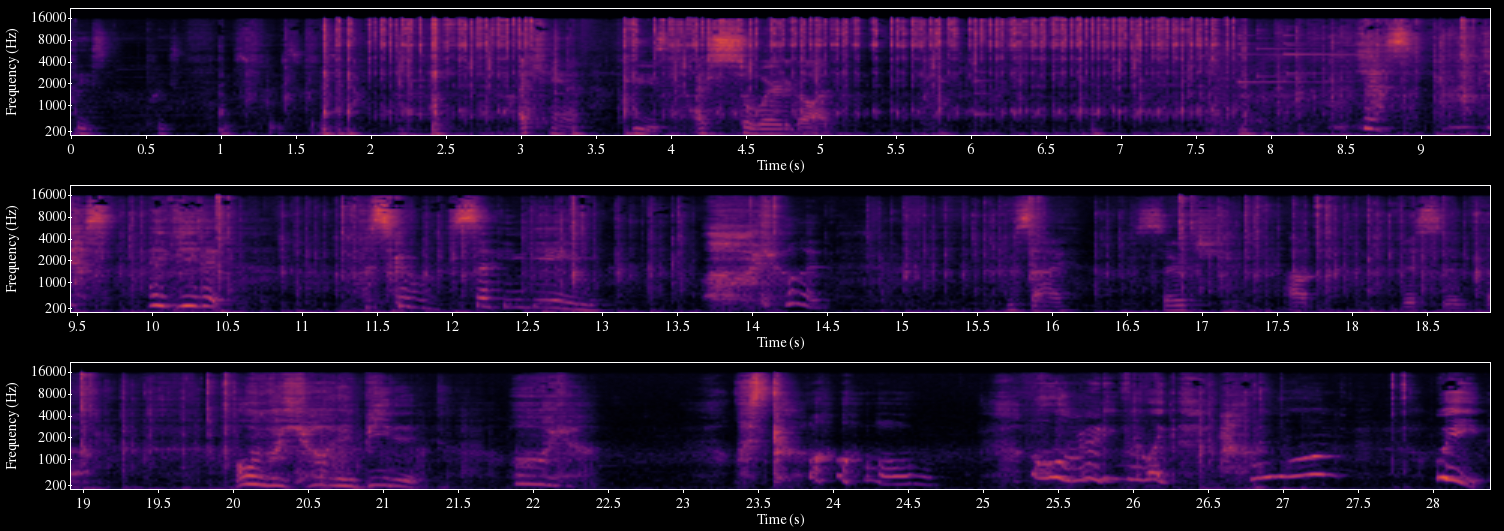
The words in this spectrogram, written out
Please, please, please, please, please. I can't. Please. I swear to God. Yes! Yes! I beat it! Let's go! Second game! Oh my god! Masai, search up this the. Oh my god, I beat it! Oh my god! Let's go! Oh, Already for like how long? Wait,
